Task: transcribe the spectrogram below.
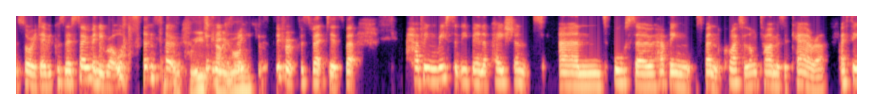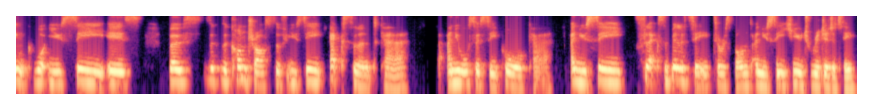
sorry david because there's so many roles and so oh, please carry on. different perspectives but having recently been a patient and also having spent quite a long time as a carer i think what you see is both the, the contrasts of you see excellent care and you also see poor care and you see flexibility to respond and you see huge rigidity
